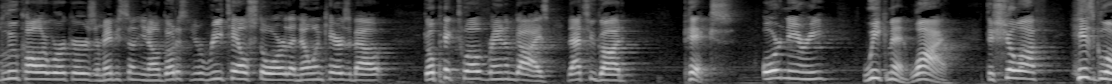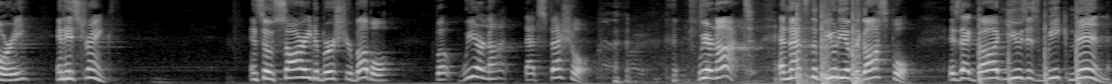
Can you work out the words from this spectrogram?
blue collar workers, or maybe some, you know, go to your retail store that no one cares about. Go pick 12 random guys. That's who God picks. Ordinary, weak men. Why? To show off his glory and his strength. And so, sorry to burst your bubble, but we are not that special. we are not. And that's the beauty of the gospel is that God uses weak men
